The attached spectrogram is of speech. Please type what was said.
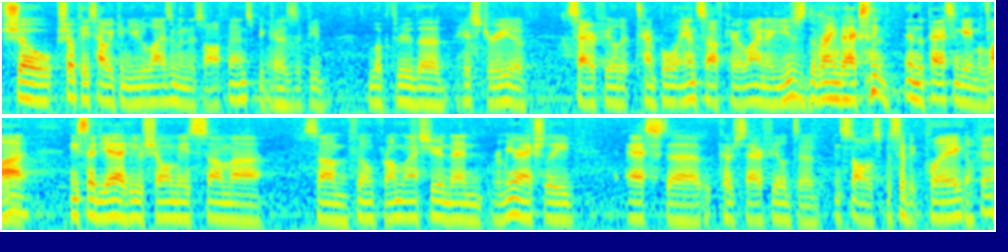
show showcase how he can utilize him in this offense. Because if you look through the history of Satterfield at Temple and South Carolina, he uses the running backs in the, in the passing game a lot. He said, yeah, he was showing me some uh, some film from last year, and then Rahmir actually asked uh, Coach Satterfield to install a specific play Okay.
